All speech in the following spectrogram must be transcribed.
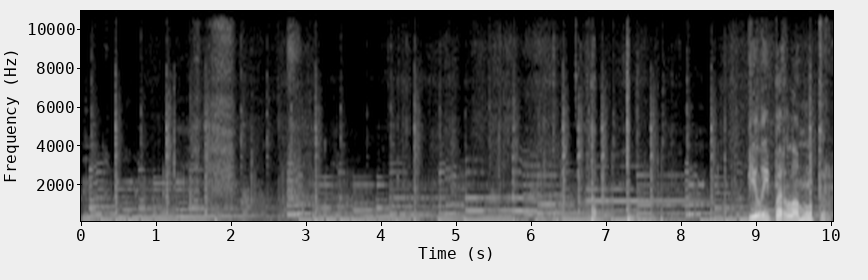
Ну, Білий перламутр.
